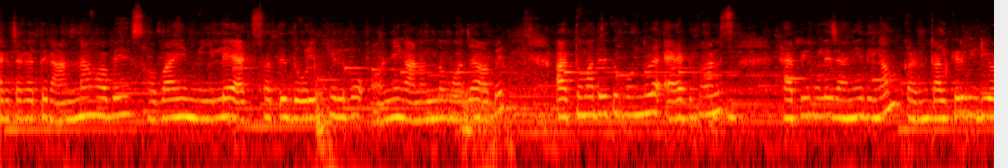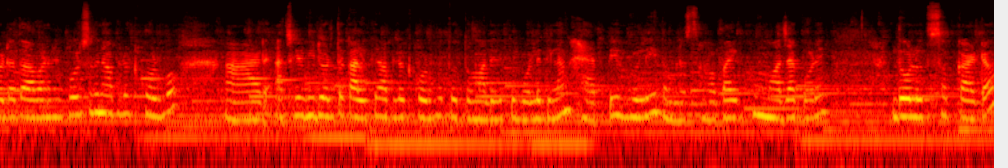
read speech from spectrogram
এক জায়গাতে রান্না হবে, সবাই মিলে একসাথে দোল খেলব, অনেক আনন্দ, মজা হবে। আর তোমাদেরকে বন্ধুরা অ্যাডভান্স হ্যাপি হলে জানিয়ে দিলাম, কারণ কালকের ভিডিওটা তো আবার আমি পরশু দিন আপলোড করব। আর আজকের ভিডিওটা তো কালকে আপলোড করব, তো তোমাদেরকে বলে দিলাম, হ্যাপি হোলি, তোমরা সবাই খুব মজা করে দোল উৎসব কাটাও।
